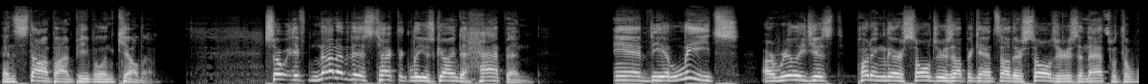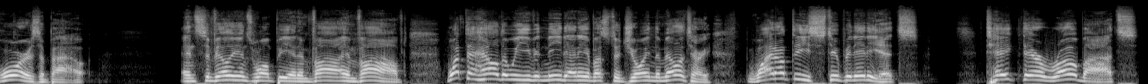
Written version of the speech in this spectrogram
and stomp on people and kill them. So if none of this technically is going to happen, and the elites are really just putting their soldiers up against other soldiers, and that's what the war is about and civilians won't be involved. involved. What the hell do we even need any of us to join the military? Why don't these stupid idiots take their robots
